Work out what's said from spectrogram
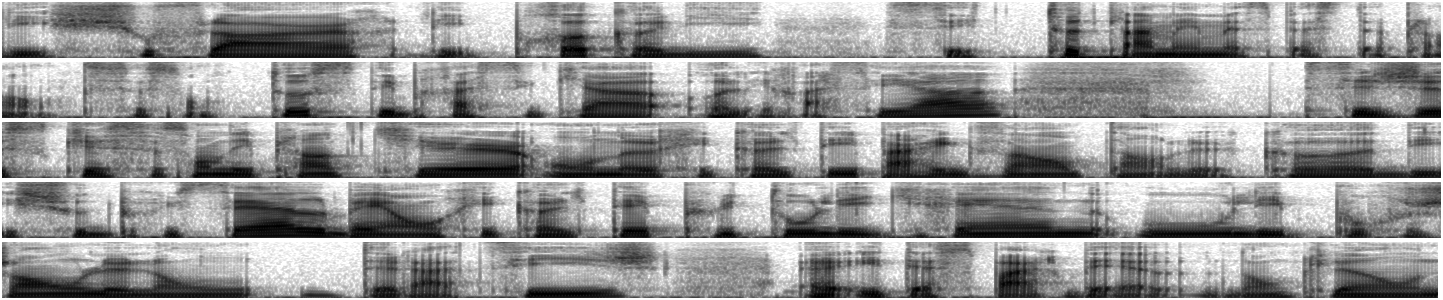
les choux-fleurs, les brocolis, c'est toute la même espèce de plante. Ce sont tous des Brassica oleracea. C'est juste que ce sont des plantes qu'on a récoltées, par exemple, dans le cas des choux de Bruxelles, ben, on récoltait plutôt les graines ou les bourgeons le long de la tige euh, étaient super belles. Donc là, on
